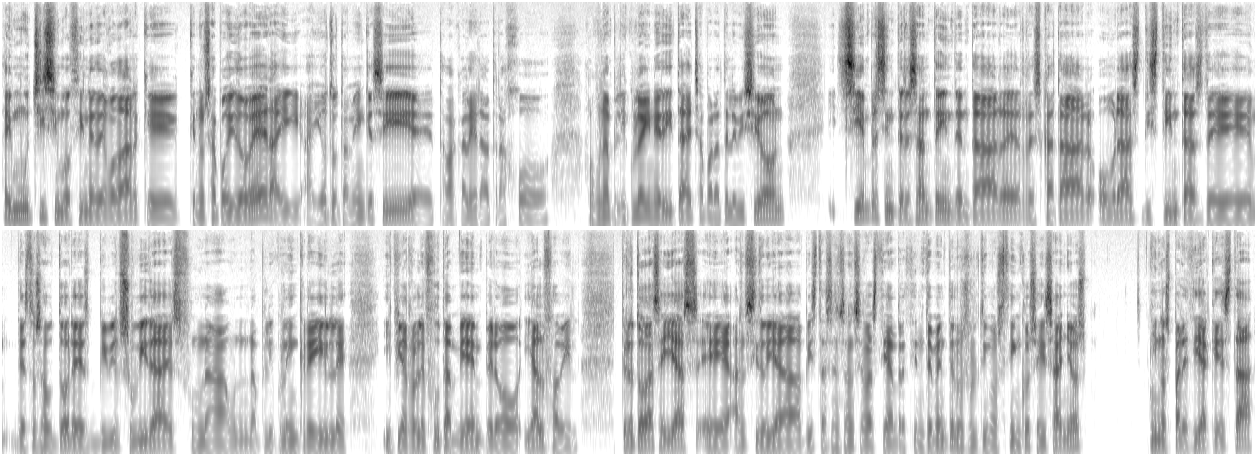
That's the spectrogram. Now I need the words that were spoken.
hay muchísimo cine de Godard que, no se ha podido ver, hay, otro también que sí, eh, Tabacalera trajo alguna película inédita hecha para televisión. Siempre es interesante intentar rescatar obras distintas de, estos autores. Vivir su vida es una, película increíble y Pierrot Le Fou también, pero, y Alphaville. Pero todas ellas eh, han sido ya vistas en San Sebastián recientemente, en los últimos cinco o seis años y nos parecía que esta,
